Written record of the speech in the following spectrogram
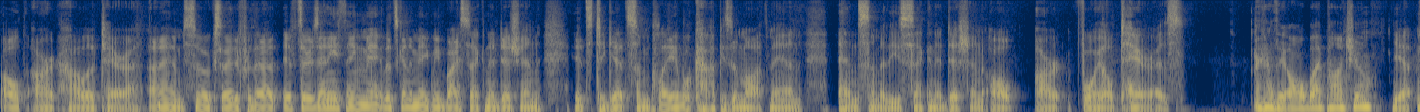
Alt Art Hollow Terra. I am so excited for that. If there's anything ma- that's going to make me buy second edition, it's to get some playable copies of Mothman and some of these second edition Alt Art Foil Terras. I know they all buy Poncho. Yep.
